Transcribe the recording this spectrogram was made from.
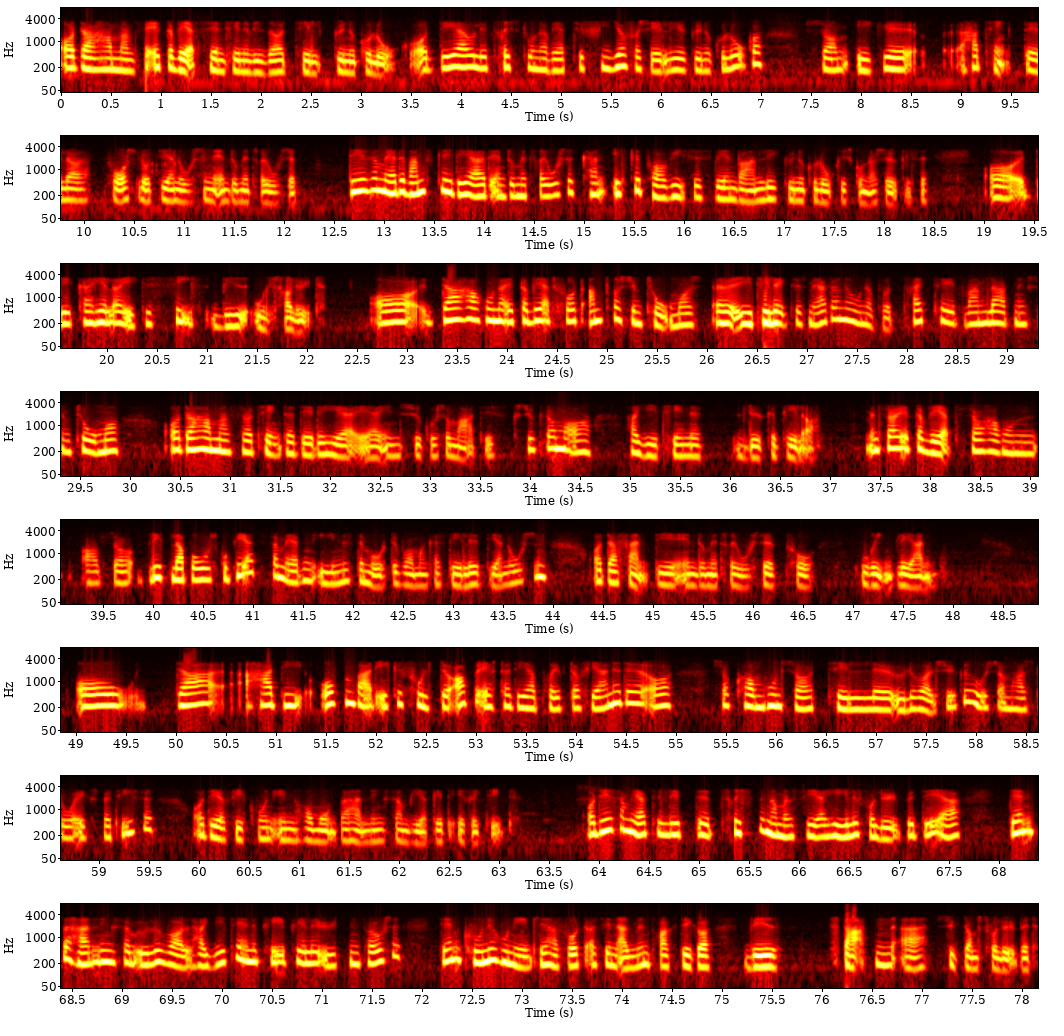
Og da har man efter hvert sendt hende videre til gynekolog. Og det er jo lidt trist. Hun har været til fire forskellige gynekologer som ikke har tænkt eller foreslået diagnosen endometriose. Det som er det vanskelige, det er at endometriose kan ikke påvises ved en vanlig gynækologisk undersøgelse. Og det kan heller ikke ses ved ultralyd. Og da har hun efter hvert fået andre symptomer øh, i tillegg til smerterne, Hun har fået træthed, vannlatningssymptomer. Og da har man så tænkt, at dette her er en psykosomatisk sykdom, og har givet hende lykkepiller. Men så etter hvert så har hun altså blitt laparoskopert, som er den eneste måte hvor man kan stille diagnosen. Og da fant de endometriose på urinblæren. Og da har de åpenbart ikke fulgt det opp etter de har prøvd å fjerne det. Og så kom hun så til øh, Ullevål sykehus, som har stor ekspertise, og der fikk hun en hormonbehandling som virket effektivt. Og det som er til litt uh, øh, triste når man ser hele forløpet, det er den behandling som Øllevold har gitt henne, p-pille uten pause, den kunne hun egentlig ha fått av sin allmennpraktiker ved starten av sykdomsforløpet.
